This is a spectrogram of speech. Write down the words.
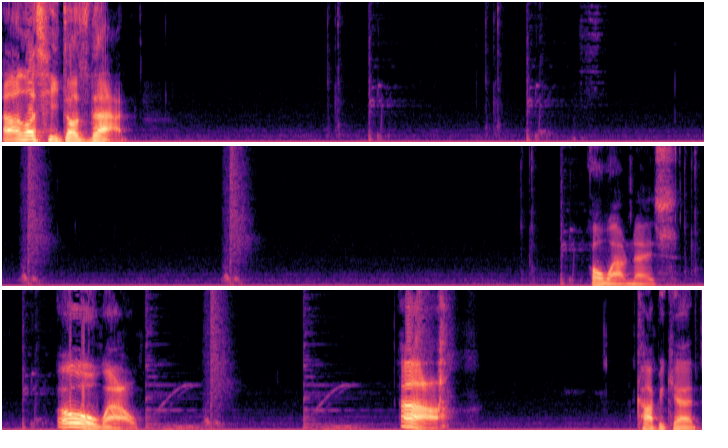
Unless he does that. Oh, wow, nice. Oh, wow. Ah! Copycat.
